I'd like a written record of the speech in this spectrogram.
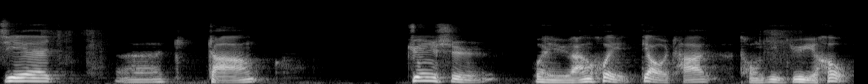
接呃掌军事委员会调查统计局以后，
